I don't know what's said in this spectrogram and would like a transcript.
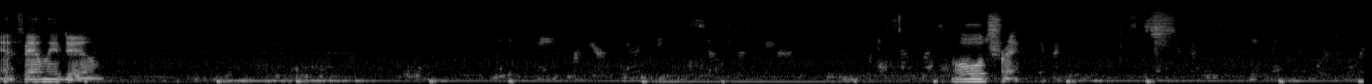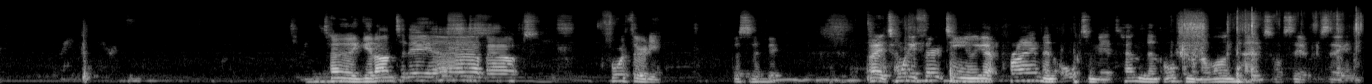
and Family of Doom. Old Trent. Time did I get on today? Uh, about 4.30 Pacific. Alright, 2013, we got Prime and Ultimate. Haven't done Ultimate in a long time, so I'll save it for a second.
